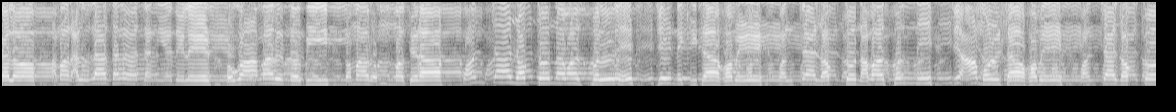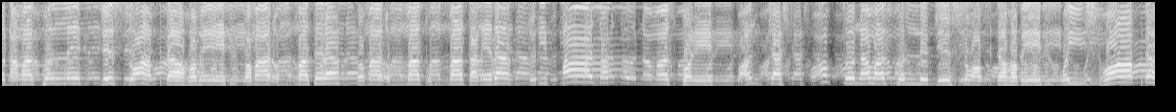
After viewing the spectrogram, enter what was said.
গেল। আমার আল্লাহ তাআলা জানিয়ে দিলেন, ওগো আমার নবী, তোমার উম্মতেরা 50 ওয়াক্ত নামাজ পড়লে যে নেকিটা হবে 50 ওয়াক্ত নামাজ পড়লে যে আমলটা হবে 50 ওয়াক্ত নামাজ পড়লে যে সওয়াবটা হবে। তোমার উম্মতেরা, তোমার উম্মাত, উম্মাতানেরা যদি পাঁচ ওয়াক্ত নামাজ পড়ে 50 ওয়াক্ত নামাজ পড়লে যে সবটা হবে, ওই সওয়াবটা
